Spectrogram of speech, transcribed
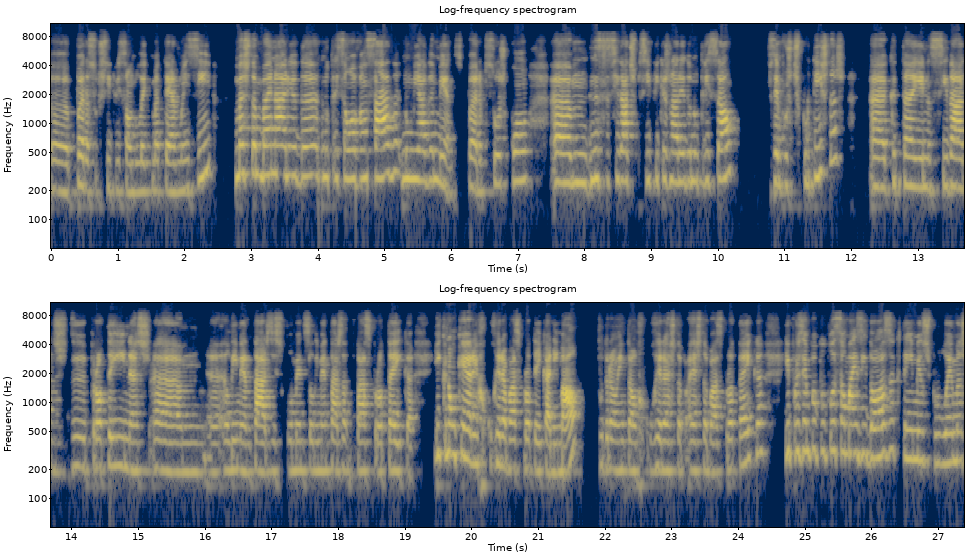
uh, para substituição do leite materno em si, mas também na área da nutrição avançada, nomeadamente para pessoas com um, necessidades específicas na área da nutrição, por exemplo, os desportistas, uh, que têm necessidades de proteínas um, alimentares e suplementos alimentares de base proteica e que não querem recorrer à base proteica animal, poderão então recorrer a esta, a esta base proteica, e, por exemplo, a população mais idosa, que tem imensos problemas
